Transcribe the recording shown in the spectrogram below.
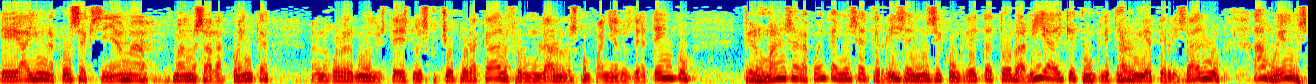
Eh, hay una cosa que se llama manos a la cuenca, a lo mejor alguno de ustedes lo escuchó por acá, lo formularon los compañeros de Atenco, pero manos a la cuenca no se aterriza y no se concreta todavía, hay que concretarlo y aterrizarlo. Ah, bueno, pues,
